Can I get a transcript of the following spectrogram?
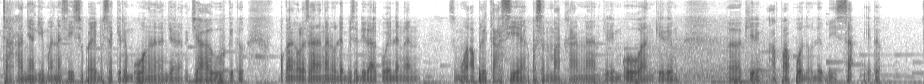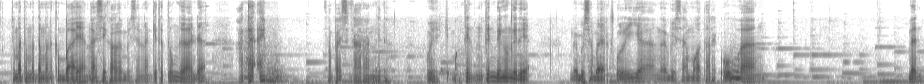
caranya gimana sih supaya bisa kirim uang dengan jarak jauh gitu? Bahkan kalau sekarang kan udah bisa dilakuin dengan semua aplikasi ya pesan makanan kirim uang kirim uh, kirim apa pun udah bisa gitu. Cuma teman-teman kebayang nggak sih kalau misalnya kita tuh nggak ada ATM sampai sekarang gitu? Wih makin mungkin bingung gitu ya. Nggak bisa bayar kuliah nggak bisa mau tarik uang. Dan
